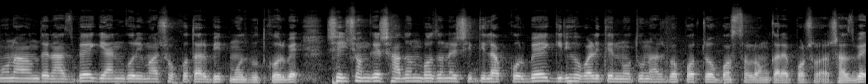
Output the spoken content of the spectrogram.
মন আনন্দে নাচবে, জ্ঞান গরিমা সভ্যতার ভিত মজবুত করবে। সেই সঙ্গে সাধন ভজনের সিদ্ধি লাভ করবে গৃহবাড়িতে নতুন আসবাবপত্র বস্ত্রালঙ্কারে পসরা সাজবে,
